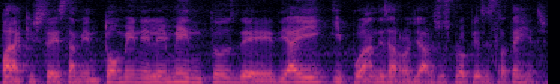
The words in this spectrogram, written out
para que ustedes también tomen elementos de, de ahí y puedan desarrollar sus propias estrategias.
